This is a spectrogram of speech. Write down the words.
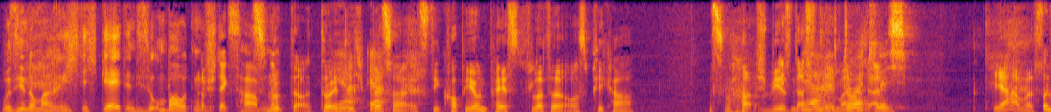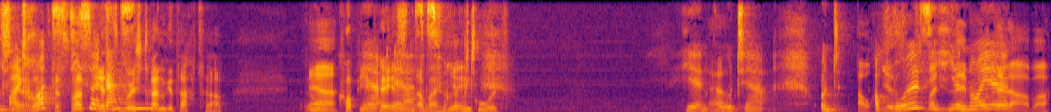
wo sie nochmal richtig Geld in diese Umbauten also gesteckt haben. Es ne? wirkt ne? deutlich ja, besser als die Copy- und Paste-Flotte aus PK. Das war wesentlich ja, deutlich. Ja, aber es und ist trotz das war das erste, wo ich dran gedacht habe. Ja. Copy-Paste, aber hier in gut. Hier in ja. Gut, ja. Und Auch obwohl sie hier neue. Modelle, aber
